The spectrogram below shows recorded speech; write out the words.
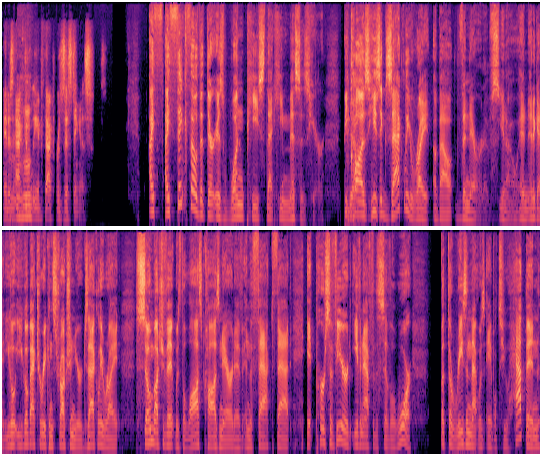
and is mm-hmm. actively, in fact, resisting it. I th- I think though that there is one piece that he misses here because yeah. he's exactly right about the narratives, you know. And and again, you go you go back to Reconstruction, you're exactly right. So much of it was the lost cause narrative and the fact that it persevered even after the Civil War. But the reason that was able to happen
